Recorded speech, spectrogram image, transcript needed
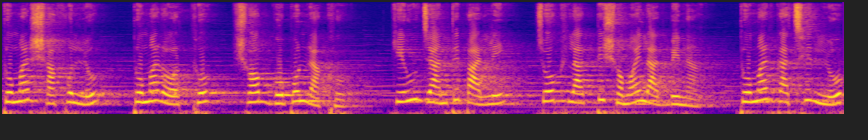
তোমার সাফল্য, তোমার অর্থ সব গোপন রাখো। কেউ জানতে পারলে চোখ লাগতে সময় লাগবে না। তোমার কাছের লোক,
